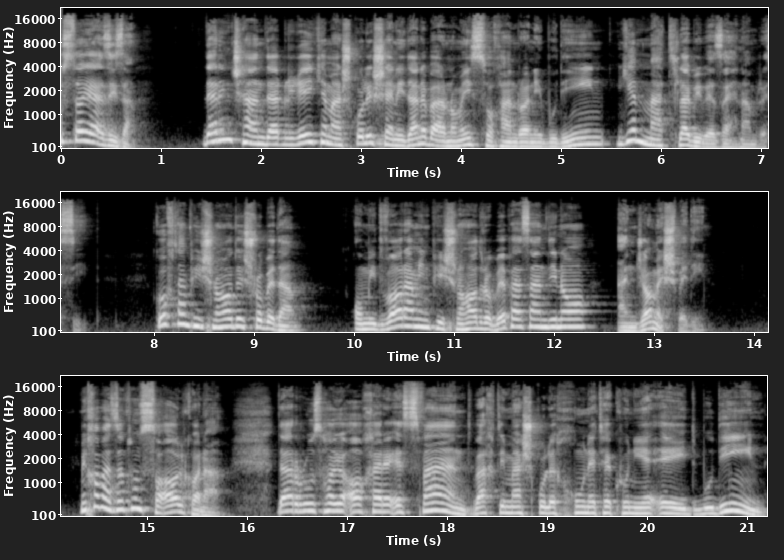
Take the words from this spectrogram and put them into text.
دوستای عزیزم در این چند دقیقه که مشغول شنیدن برنامه سخنرانی بودین یه مطلبی به ذهنم رسید. گفتم پیشنهادش رو بدم. امیدوارم این پیشنهاد رو بپسندین و انجامش بدین. می‌خوام ازتون سوال کنم. در روزهای آخر اسفند وقتی مشغول خونه تکونی عید بودین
